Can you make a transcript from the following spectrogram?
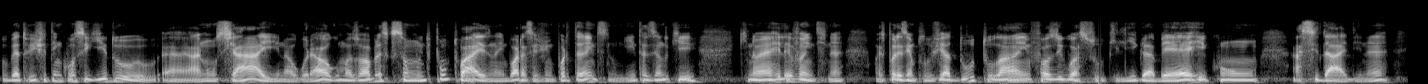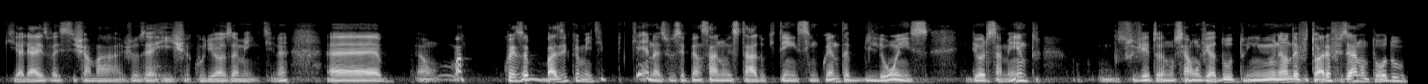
o Beto Richa tem conseguido é, anunciar e inaugurar algumas obras que são muito pontuais, né, embora sejam importantes, ninguém está dizendo que, que não é relevante, né? Mas, por exemplo, o viaduto lá em Foz do Iguaçu, que liga a BR com a cidade, né, que aliás vai se chamar José Richa, curiosamente, né? É, é uma coisa basicamente pequena. Se você pensar num estado que tem 50 bilhões de orçamento, o sujeito anunciar um viaduto, em União da Vitória fizeram todo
